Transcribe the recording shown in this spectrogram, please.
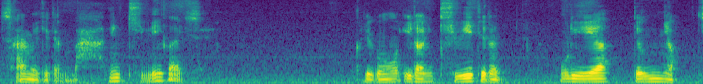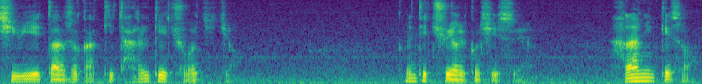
사람에게는 많은 기회가 있어요. 그리고 이런 기회들은 우리의 능력, 지위에 따라서 각기 다르게 주어지죠. 그런데 주의할 것이 있어요. 하나님께서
